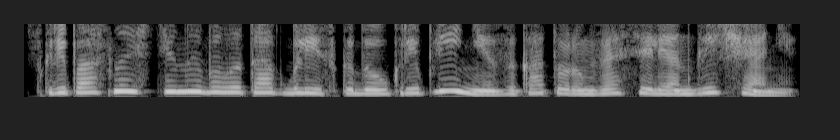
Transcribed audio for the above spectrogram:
С крепостной стены было так близко до укрепления, за которым засели англичане,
